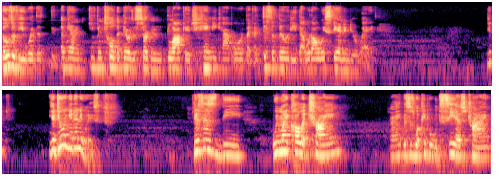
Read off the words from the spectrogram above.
those of you where the again, you've been told that there was a certain blockage, handicap, or like a disability that would always stand in your way. You're doing it anyways. This is the we might call it trying, right? This is what people would see as trying,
